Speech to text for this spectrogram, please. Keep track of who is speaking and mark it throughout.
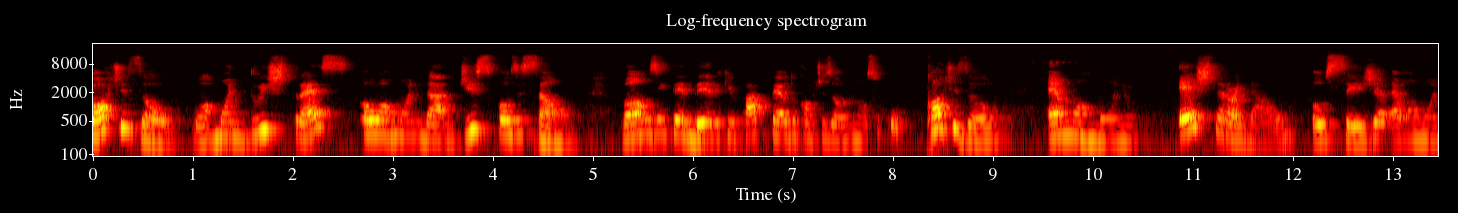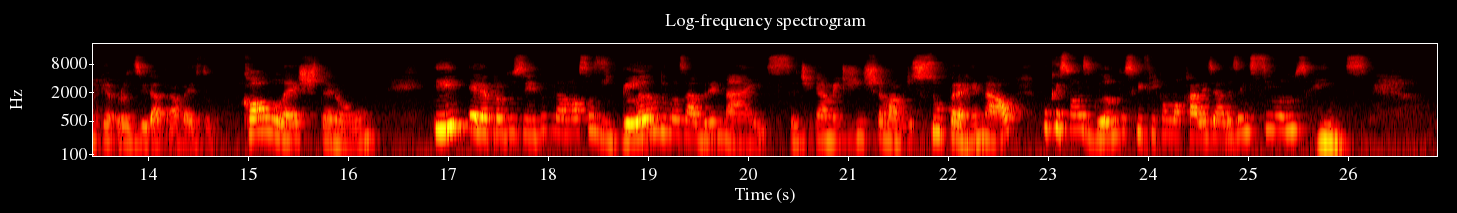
Speaker 1: Cortisol, o hormônio do estresse ou o hormônio da disposição? Vamos entender aqui o papel do cortisol no nosso corpo. Cortisol é um hormônio esteroidal, ou seja, é um hormônio que é produzido através do colesterol e ele é produzido nas nossas glândulas adrenais. Antigamente a gente chamava de suprarrenal, porque são as glândulas que ficam localizadas em cima dos rins.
